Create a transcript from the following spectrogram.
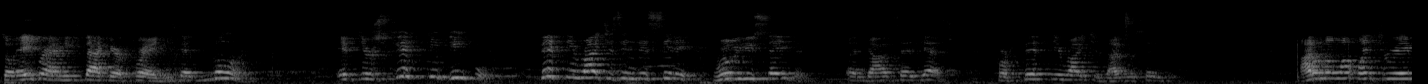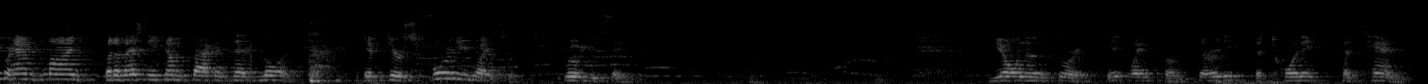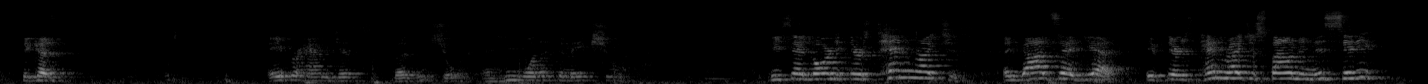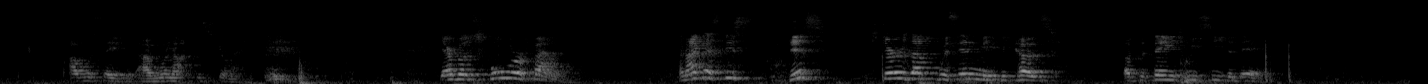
So Abraham, he's back there praying. He said, Lord, if there's 50 people, 50 righteous in this city, will you save it? And God said, Yes. For 50 righteous, I will save it. I don't know what went through Abraham's mind, but eventually he comes back and said, Lord, if there's 40 righteous, will you save it? You all know the story. It went from 30 to 20 to 10 because Abraham just wasn't sure and he wanted to make sure. He said, Lord, if there's 10 righteous, and God said, Yes, if there's 10 righteous found in this city, I will save it. I will not destroy it. there was four found. And I guess this, this stirs up within me because of the things we see today.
